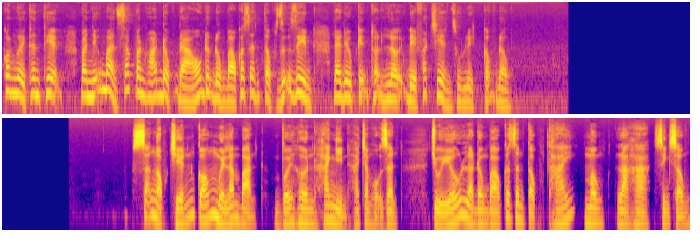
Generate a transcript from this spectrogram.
con người thân thiện và những bản sắc văn hóa độc đáo được đồng bào các dân tộc giữ gìn là điều kiện thuận lợi để phát triển du lịch cộng đồng. Xã Ngọc Chiến có 15 bản với hơn 2.200 hộ dân, chủ yếu là đồng bào các dân tộc Thái, Mông, La Hà sinh sống.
